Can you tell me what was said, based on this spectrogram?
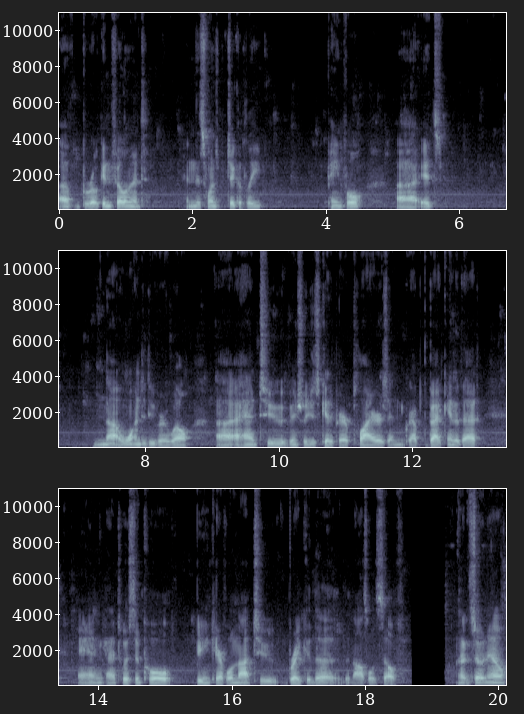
of broken filament. And this one's particularly painful. Uh, it's not wanting to do very well. Uh, I had to eventually just get a pair of pliers and grab the back end of that and kind of twist and pull, being careful not to break the, the nozzle itself. So now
